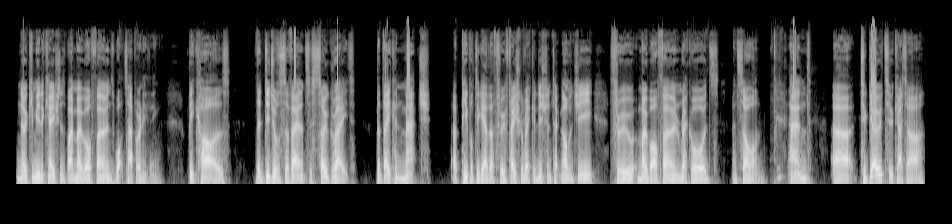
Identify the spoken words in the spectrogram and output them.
no communications by mobile phones, WhatsApp, or anything, because the digital surveillance is so great that they can match uh, people together through facial recognition technology, through mobile phone records, and so on. And uh, to go to Qatar,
